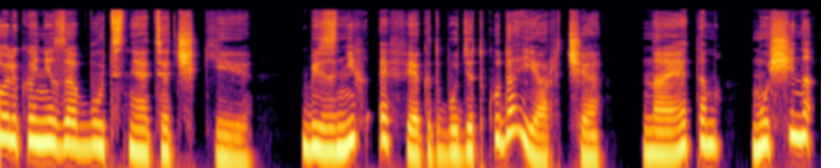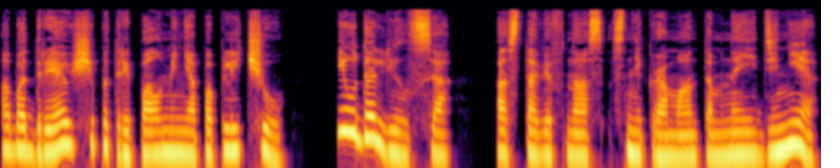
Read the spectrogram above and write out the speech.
«Только не забудь снять очки. Без них эффект будет куда ярче». На этом мужчина ободряюще потрепал меня по плечу и удалился, оставив нас с некромантом наедине,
